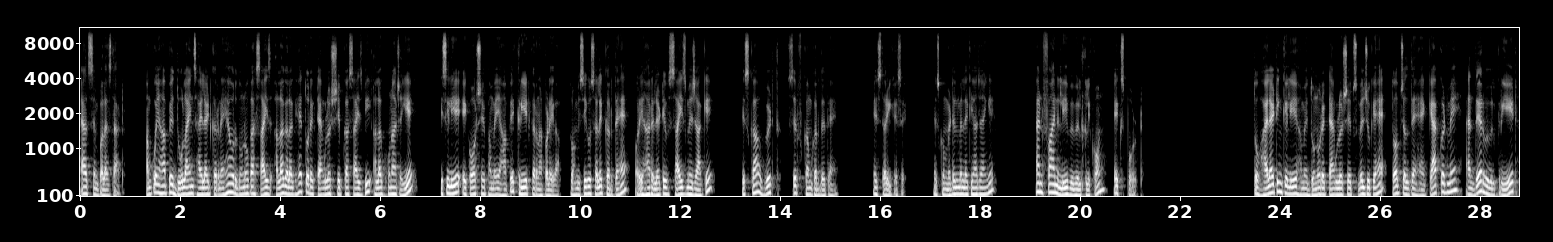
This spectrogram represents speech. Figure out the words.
एज सिंपल एज दैट हमको यहाँ पे दो लाइंस हाईलाइट करने हैं और दोनों का साइज़ अलग अलग है तो रेक्टेंगुलर शेप का साइज़ भी अलग होना चाहिए। इसीलिए एक और शेप हमें यहाँ पे क्रिएट करना पड़ेगा। तो हम इसी को सेलेक्ट करते हैं और यहाँ रिलेटिव साइज़ में जाके इसका विथ सिर्फ़ कम कर देते हैं। इस तरीके से इसको मिडिल में लेके आ जाएँगे। And finally we will click on export तो हाईलाइटिंग के लिए हमें दोनों रेक्टेंगुलर शेप्स मिल चुके हैं। तो अब चलते हैं कैपकट में and there we will create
